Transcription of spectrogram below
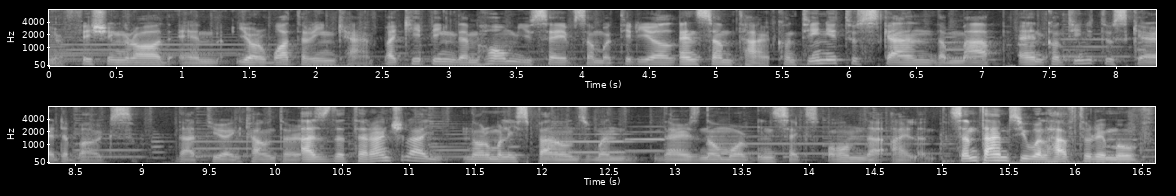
your fishing rod and your watering can. By keeping them home you save some material and some time. Continue to scan the map and continue to scare the bugs that you encounter as the tarantula normally spawns when there is no more insects on the island. Sometimes you will have to remove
